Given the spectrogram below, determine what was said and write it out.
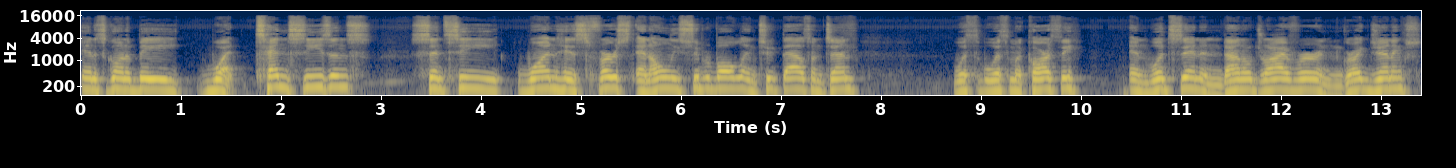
and it's going to be what 10 seasons since he won his first and only Super Bowl in 2010 with with McCarthy and Woodson and Donald Driver and Greg Jennings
